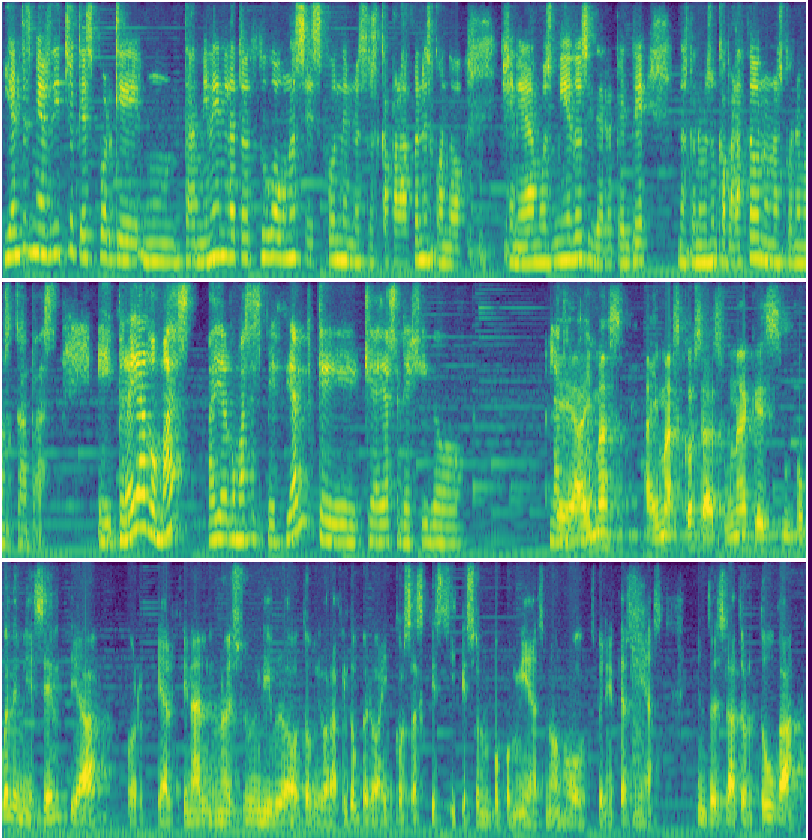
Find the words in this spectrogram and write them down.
y antes me has dicho que es porque mm, también en la tortuga uno se esconde en nuestros caparazones cuando generamos miedos y de repente nos ponemos un caparazón o nos ponemos capas. Eh, ¿Pero hay algo más? ¿Hay algo más especial que, que hayas elegido eh, hay, más, hay más cosas. Una que es un poco de mi esencia, porque al final no es un libro autobiográfico, pero hay cosas que sí que son un poco mías, ¿no? O experiencias mías. Entonces, la tortuga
